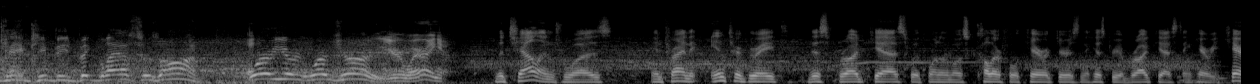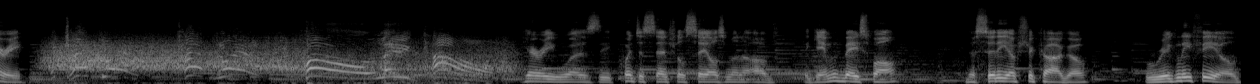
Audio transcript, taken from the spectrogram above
Can't keep these big glasses on. Where are your, where's yours? You're wearing it. The challenge was in trying to integrate this broadcast with one of the most colorful characters in the history of broadcasting, Harry Caray. Holy cow! Harry was the quintessential salesman of the game of baseball, the city of Chicago, Wrigley Field,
